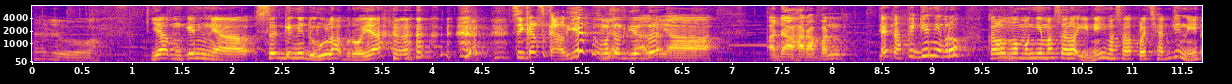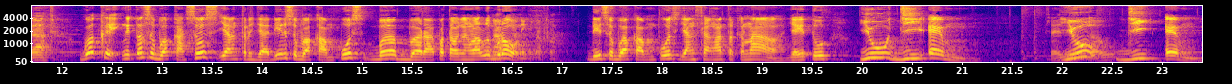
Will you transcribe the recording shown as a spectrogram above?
Aduh. Ya mungkin ya segini dulu lah bro ya. Singkat sekali ya pesan kita. Ya ada harapan Eh tapi gini bro, kalau ngomongin masalah ini, masalah pelecehan gini, Nah. gue keingetan sebuah kasus yang terjadi di sebuah kampus beberapa tahun yang lalu bro. Kenapa nih, kenapa? Di sebuah kampus yang sangat terkenal, yaitu UGM. Saya. UGM.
